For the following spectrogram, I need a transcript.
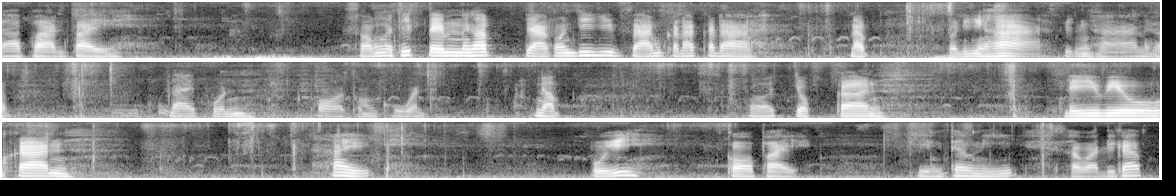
ลาผ่านไป สองอาทิตย์เต็มนะครับ จากวันที่ยี่สามกรกฎานับวันที่ห้าสิงหานะครับ ได้ผลพอสมควรนะครับขอจบการรีวิวการให้ปุ๋ยกอไผ่เพียงเท่านี้ สวัสดีครับ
